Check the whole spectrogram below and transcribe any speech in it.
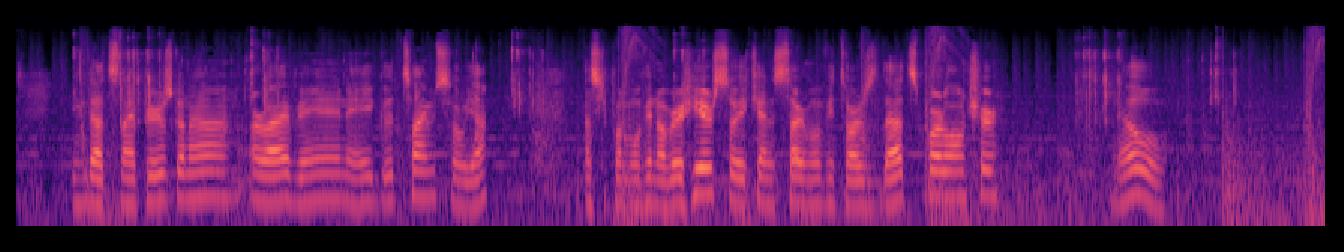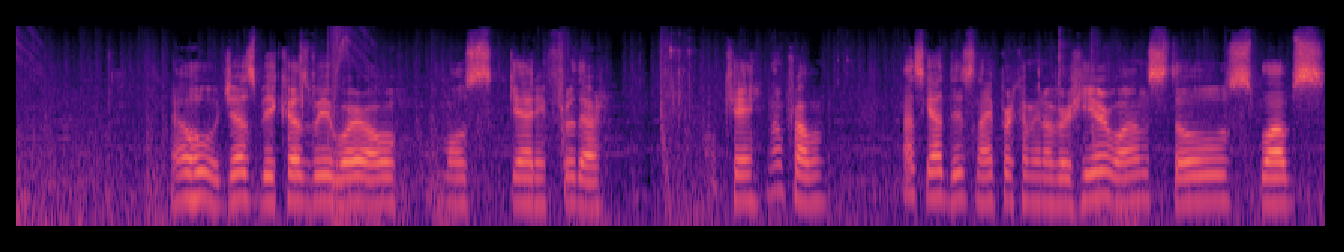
I think that sniper is gonna arrive in a good time, so yeah. Let's keep on moving over here so we can start moving towards that spore launcher. No. No, just because we were almost getting through there. Okay, no problem. Let's get this sniper coming over here once those blobs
